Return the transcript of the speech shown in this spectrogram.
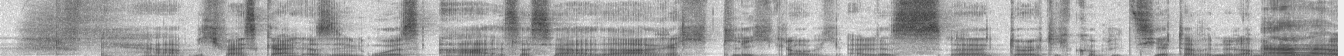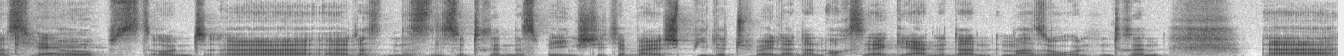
ja, ich weiß gar nicht, also in den USA ist das ja da rechtlich, glaube ich, alles äh, deutlich komplizierter, wenn du damit ah, irgendwas okay. wirbst und äh, äh, das, das, ist nicht so drin, deswegen steht ja bei Spieletrailern dann auch sehr gerne dann immer so unten drin, äh,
